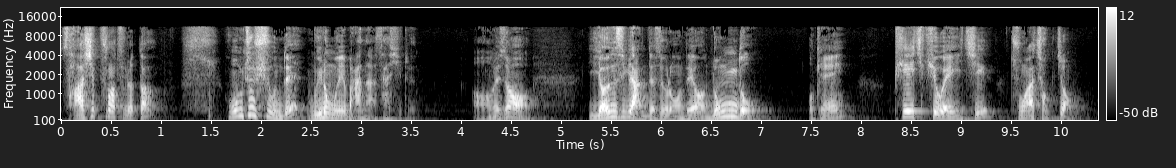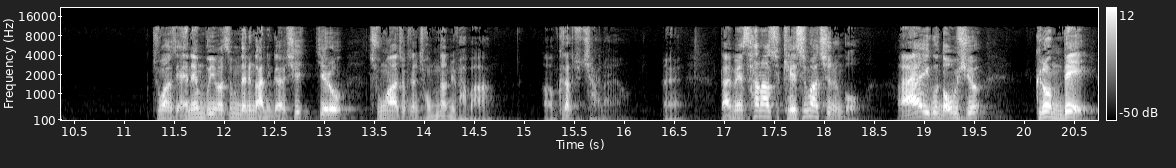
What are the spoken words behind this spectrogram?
40% 틀렸다? 엄청 쉬운데? 뭐 이런 문제 많아, 사실은. 어, 그래서 연습이 안 돼서 그런 건데요. 농도, 오케이? PHPOH, 중화 적정. 중화 NMV만 쓰면 되는 거 아닌가요? 실제로 중화 적정 정답률 봐봐. 어, 그닥 좋지 않아요. 예. 그다음에 산화수 개수 맞추는 거. 아, 이거 너무 쉬워. 그런데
